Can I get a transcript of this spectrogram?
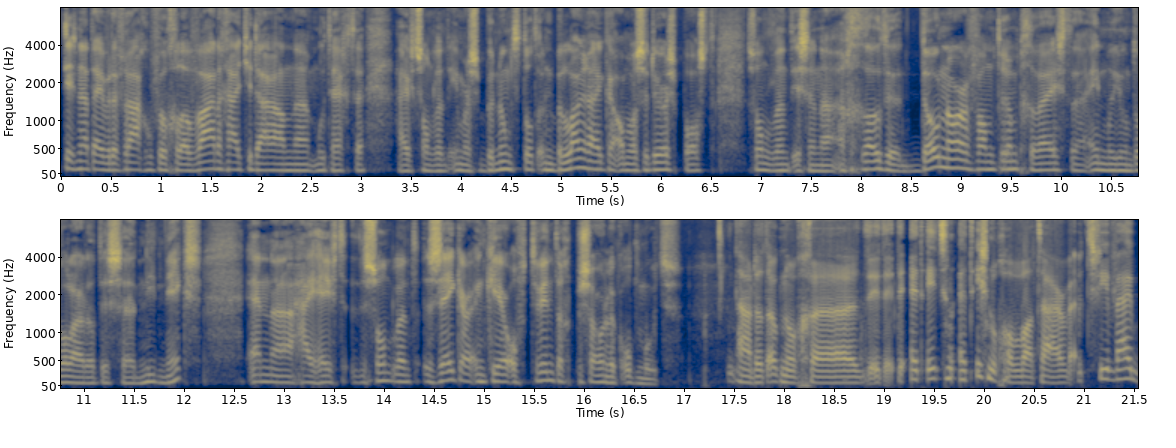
Het is net even de vraag hoeveel geloofwaardigheid je daaraan uh, moet hechten. Hij heeft Sondland immers benoemd tot een belangrijke ambassadeurspost. Sondland is een, een grote donor van Trump geweest. 1 miljoen dollar, dat is niet niks. En hij heeft Sondland zeker een keer of twintig persoonlijk ontmoet. Nou, dat ook nog. Uh, het, het, is, het is nogal wat daar. Wij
